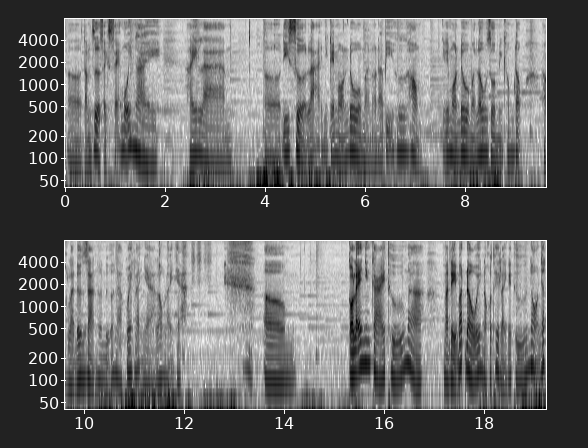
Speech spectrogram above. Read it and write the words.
uh, tắm rửa sạch sẽ mỗi ngày hay là uh, đi sửa lại những cái món đồ mà nó đã bị hư hỏng những cái món đồ mà lâu rồi mình không động hoặc là đơn giản hơn nữa là quét lại nhà lau lại nhà. Uh, có lẽ những cái thứ mà mà để bắt đầu ấy nó có thể là những cái thứ nhỏ nhất.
